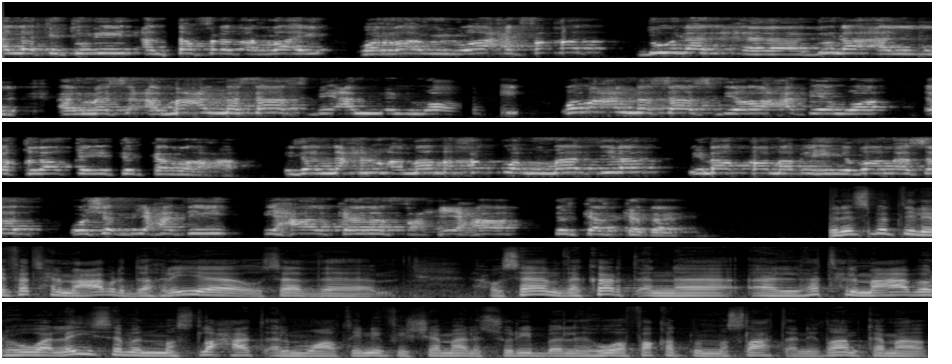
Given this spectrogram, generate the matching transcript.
التي تريد أن تفرض الرأي والرأي الواحد فقط دون دون المس... مع المساس بأمن المواطنين ومع المساس براحتهم وإقلاق تلك الراحة، اذا نحن أمام خطوة مماثلة لما قام به نظام أسد وشبيحته في حال كانت صحيحة تلك الكتائب. بالنسبة لفتح المعابر الداخلية أستاذ حسام ذكرت أن الفتح المعابر هو ليس من مصلحة المواطنين في الشمال السوري بل هو فقط من مصلحة النظام كما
